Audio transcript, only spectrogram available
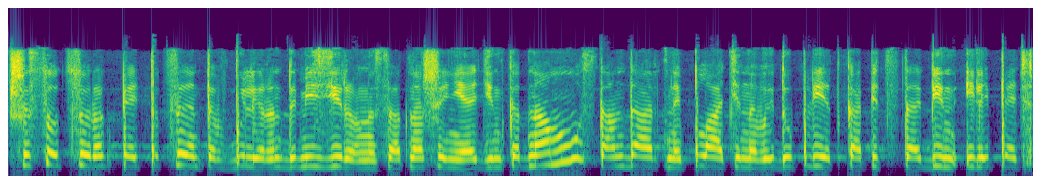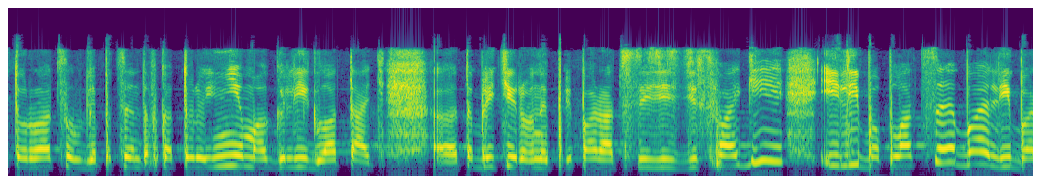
645 пациентов были рандомизированы в соотношении один к одному. Стандартный платиновый дуплет капицтабин или 5-фторуацил для пациентов, которые не могли глотать таблетированный препарат препарат в связи с дисфагией, и либо плацебо, либо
